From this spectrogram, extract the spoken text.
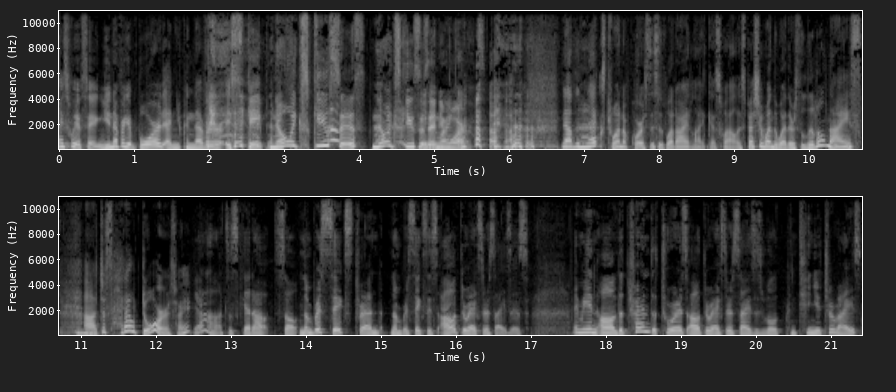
nice way of saying you never get bored and you can never escape. No excuses. No excuses Mini anymore. now, the next one, of course, this is what I like as well, especially when the weather's a little nice. Uh, just head outdoors, right? Yeah, just get out. So number six trend. Number six is outdoor exercises. I mean, uh, the trend towards outdoor exercises will continue to rise.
